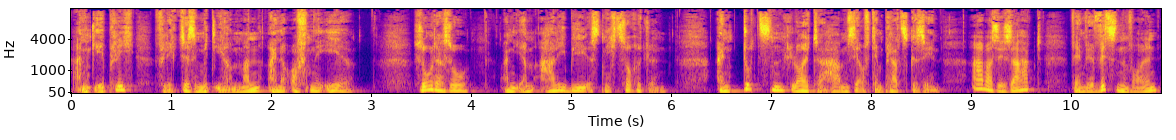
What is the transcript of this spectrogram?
Angeblich pflegte sie mit ihrem Mann eine offene Ehe. So oder so, an ihrem Alibi ist nicht zu rütteln. Ein Dutzend Leute haben sie auf dem Platz gesehen. Aber sie sagt, wenn wir wissen wollen,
